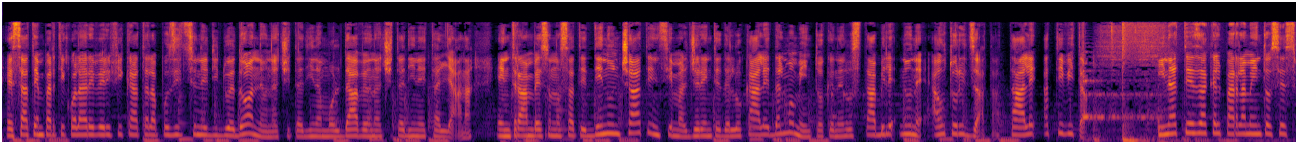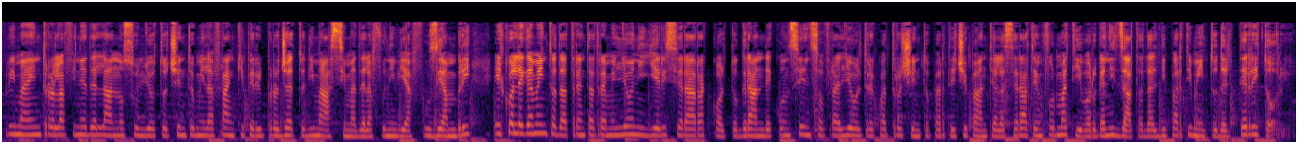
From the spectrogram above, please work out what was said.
È stata in particolare verificata la posizione di due donne, una cittadina moldava e una cittadina italiana. Entrambe sono state denunciate insieme al gerente del locale dal momento che nello stabile non è autorizzata tale attività. In attesa che il Parlamento si esprima entro la fine dell'anno sugli 800.000 franchi per il progetto di massima della funivia Fusi-Ambri, il collegamento da 33 milioni ieri sera ha raccolto grande consenso fra gli oltre 400 partecipanti alla serata informativa organizzata dal Dipartimento del Territorio.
